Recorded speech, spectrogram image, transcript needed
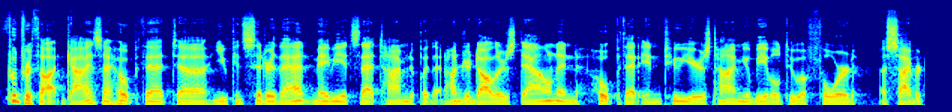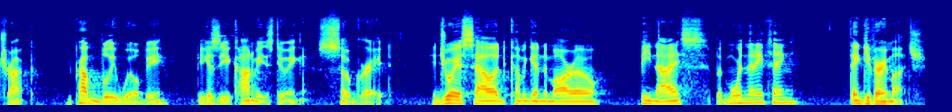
food for thought, guys. I hope that uh, you consider that. Maybe it's that time to put that $100 down and hope that in two years' time you'll be able to afford a Cybertruck. You probably will be because the economy is doing so great. Enjoy a salad. Come again tomorrow. Be nice. But more than anything, thank you very much.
